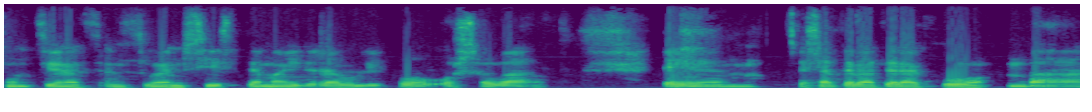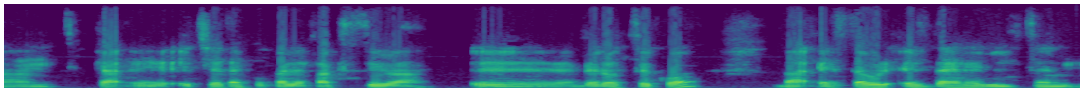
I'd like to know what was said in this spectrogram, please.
funtzionatzen zuen sistema hidrauliko oso bat, e, esate baterako, ba, ka, e, etxetako kalefakzioa e, berotzeko, ba, ez da, ez da ere biltzen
